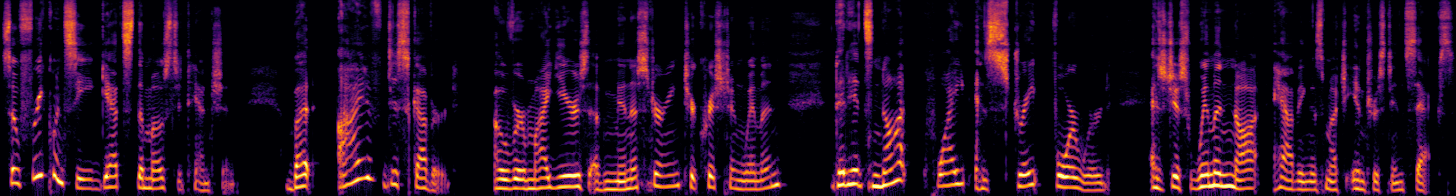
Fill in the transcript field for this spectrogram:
So frequency gets the most attention, but I've discovered over my years of ministering to Christian women that it's not quite as straightforward as just women not having as much interest in sex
